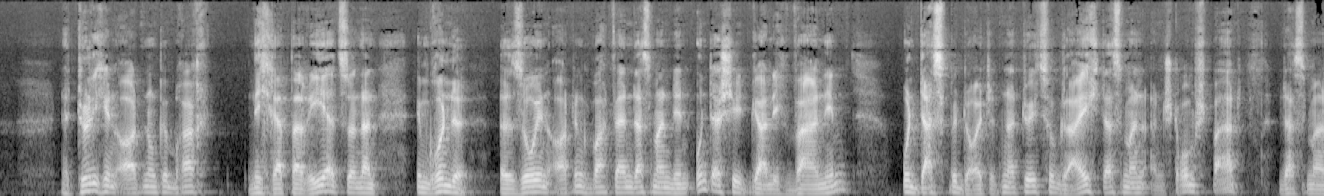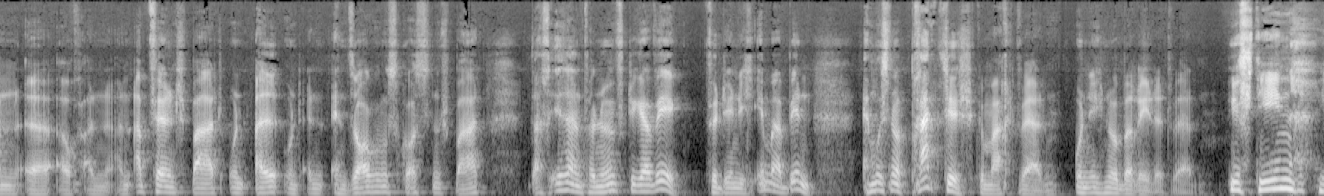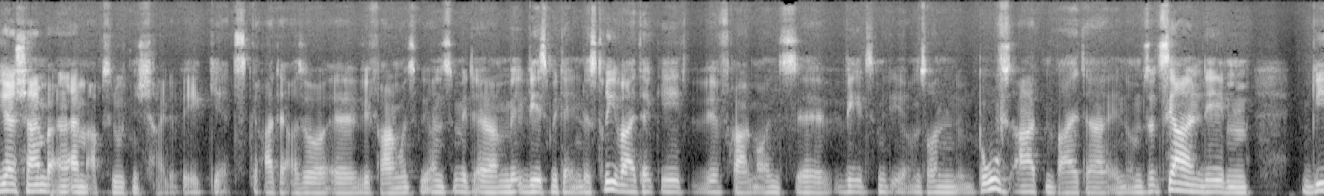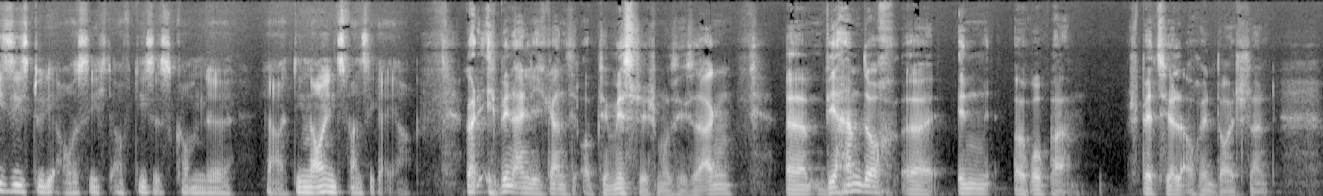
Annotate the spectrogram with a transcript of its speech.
natürlich in Ordnung gebracht, nicht repariert, sondern im Grunde äh, so in Ordnung gebracht werden, dass man den Unterschied gar nicht wahrnimmt. Und das bedeutet natürlich zugleich, dass man an Strom spart, dass man äh, auch an, an Abfällen spart und all und Entsorgungskosten spart. Das ist ein vernünftiger Weg, für den ich immer bin. Er muss nur praktisch gemacht werden und nicht nur beredet werden. Wir stehen ja scheinbar an einem absoluten Scheideweg jetzt gerade. Also äh, wir fragen uns, wie, uns mit, äh, wie es mit der Industrie weitergeht. Wir fragen uns, äh, wie es mit unseren Berufsarten weiter in unserem sozialen Leben. Wie siehst du die Aussicht auf dieses kommende, ja, die 29er Jahre? Gott, ich bin eigentlich ganz optimistisch, muss ich sagen. Äh, wir haben doch äh, in Europa, speziell auch in Deutschland,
